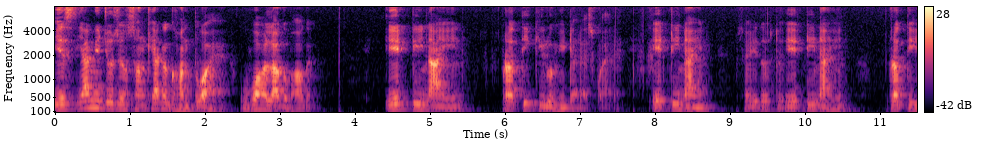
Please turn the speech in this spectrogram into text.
एशिया में जो जनसंख्या का घनत्व है, वह लगभग 89 प्रति किलोमीटर स्क्वायर है। 89 सॉरी दोस्तों 89 प्रति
